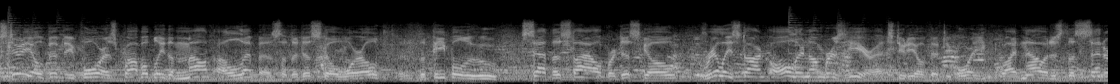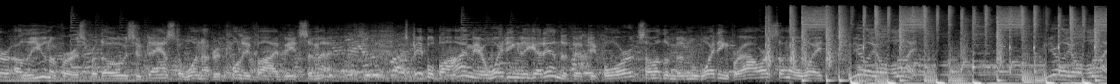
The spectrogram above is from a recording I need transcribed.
Studio 54 is probably the Mount Olympus of the disco world. The people who set the style for disco really start all their numbers here at Studio 54. Right now it is the center of the universe for those who dance to 125 beats a minute. There's people behind me are waiting to get into 54. Some of them have been waiting for hours. Some will wait nearly all night. Nearly all night.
